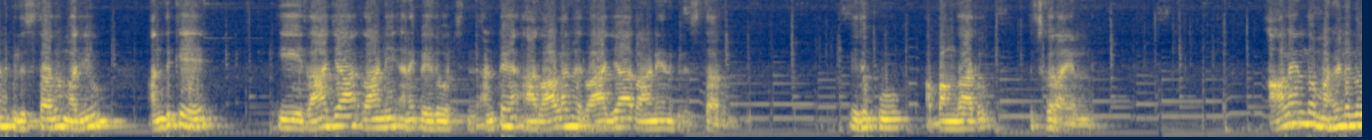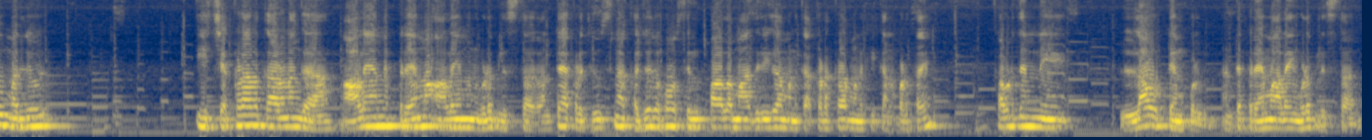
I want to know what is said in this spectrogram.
అని పిలుస్తారు మరియు అందుకే ఈ రాజా రాణి అనే పేరు వచ్చింది. అంటే ఆ రాళ్ళని రాజా రాణి అని పిలుస్తారు. ఎరుపు ఆ బంగారు ఇసుక రాయల్ని. ఆలయంలో మహిళలు మరియు ఈ చక్రాల కారణంగా ఆలయాన్ని ప్రేమ ఆలయం అని కూడా పిలుస్తారు. అంటే అక్కడ చూసిన ఖజురహో శిల్పాల మాదిరిగా మనకి అక్కడక్కడ మనకి కనపడతాయి. కాబట్టి దీన్ని లవ్ టెంపుల్ అంటే ప్రేమాలయం కూడా పిలుస్తారు.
